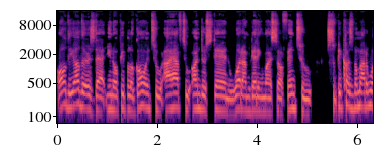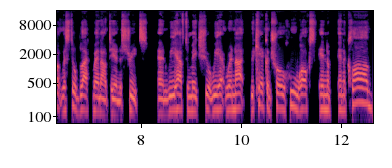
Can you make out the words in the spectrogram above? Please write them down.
All the others that you know people are going to, I have to understand what I'm getting myself into, so, because no matter what, we're still black men out there in the streets. And we have to make sure we ha- we're not we can't control who walks in a, in a club.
